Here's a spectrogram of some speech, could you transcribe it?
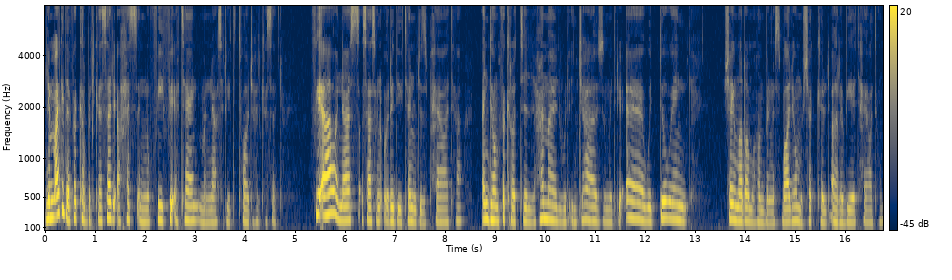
لما أقدر أفكر بالكسل أحس إنه في فئتين من الناس اللي تتواجه الكسل. فئة ناس أساسا already تنجز بحياتها. عندهم فكرة العمل والإنجاز ومدري إيه وال doing شيء مرة مهم بالنسبة لهم ويشكل أغلبية حياتهم.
